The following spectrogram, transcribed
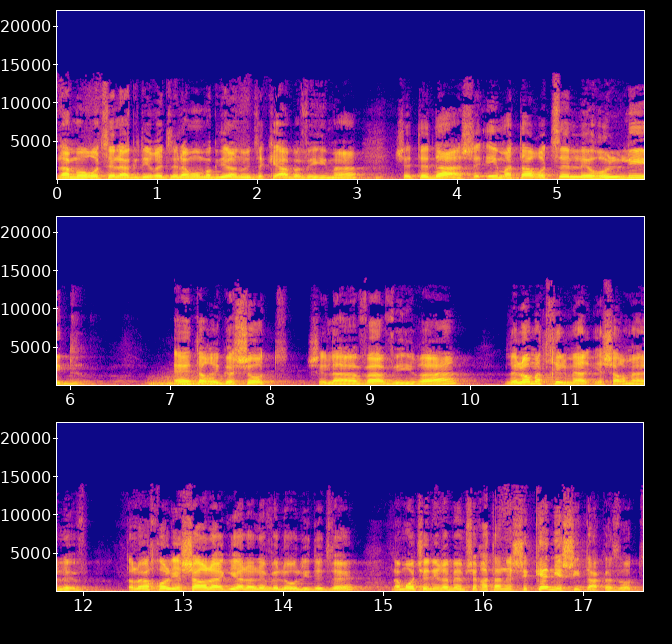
למה הוא רוצה להגדיר את זה? למה הוא מגדיר לנו את זה כאבא ואימא? שתדע שאם אתה רוצה להוליד את הרגשות של אהבה ויראה, זה לא מתחיל ישר מהלב. אתה לא יכול ישר להגיע ללב ולהוליד את זה, למרות שנראה בהמשך התניא שכן יש שיטה כזאת,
